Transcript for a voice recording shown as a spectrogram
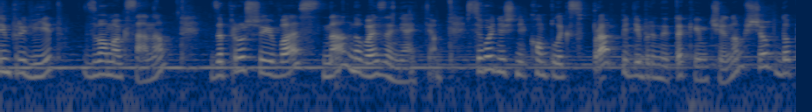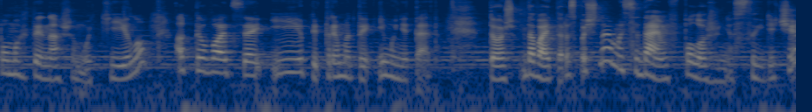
Всім привіт! З вами Оксана. Запрошую вас на нове заняття. Сьогоднішній комплекс вправ підібраний таким чином, щоб допомогти нашому тілу активуватися і підтримати імунітет. Тож, давайте розпочнемо. Сідаємо в положення сидячи,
